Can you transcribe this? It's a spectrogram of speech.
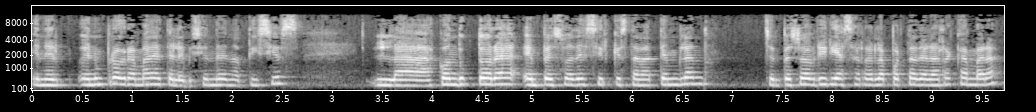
en, el, en un programa de televisión de noticias, la conductora empezó a decir que estaba temblando. Se empezó a abrir y a cerrar la puerta de la recámara.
